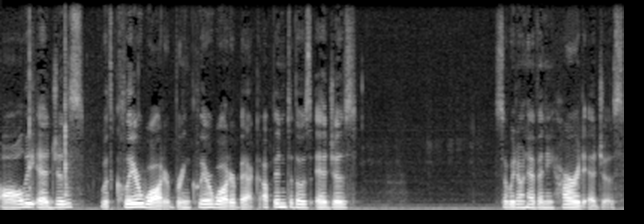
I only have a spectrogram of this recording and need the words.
all the edges with clear water. Bring clear water back up into those edges so we don't have any hard edges.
